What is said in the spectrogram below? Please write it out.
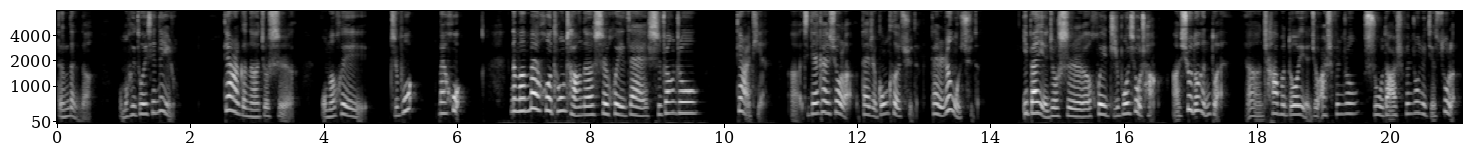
等等的，我们会做一些内容。第二个呢，就是我们会直播卖货。那么卖货通常呢是会在时装周第二天，呃，今天看秀了，带着功课去的，带着任务去的，一般也就是会直播秀场啊，秀都很短，嗯，差不多也就二十分钟，十五到二十分钟就结束了。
